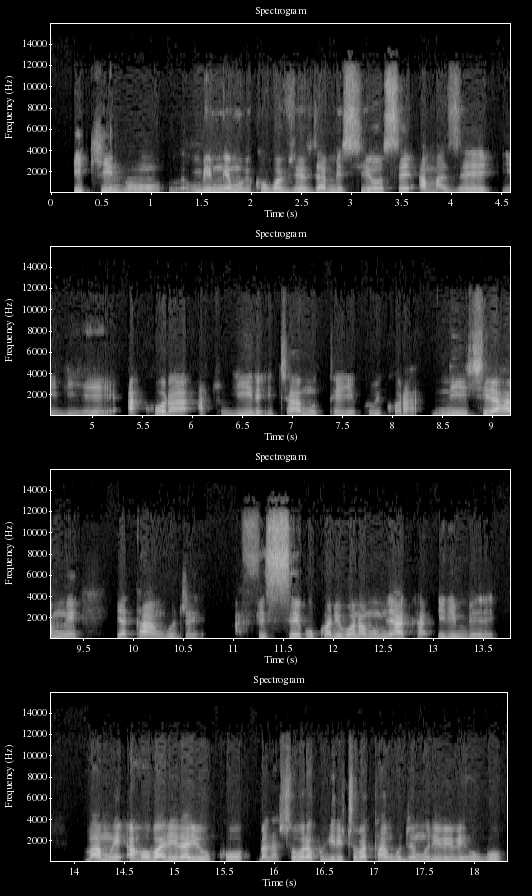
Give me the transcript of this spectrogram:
ikintu bimwe mu bikorwa vye vya misi yose amaze igihe akora atubwire icamuteye kubikora ni ishyirahamwe yatanguje afise uko aribona mu myaka iri imbere bamwe aho barira yuko badashobora kugira icyo batanguje muri ibi bihugu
